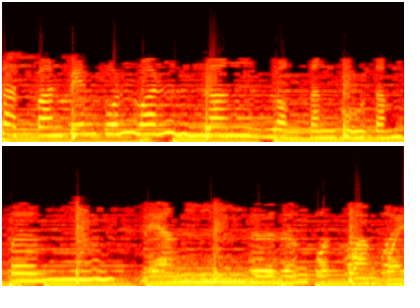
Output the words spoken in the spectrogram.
สัตว์ปานเป็นฝนวันหลังลองสั่งกูสำเปิงเลี้ย งเธอเฮืองปลดวางปล่อย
